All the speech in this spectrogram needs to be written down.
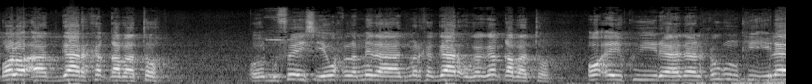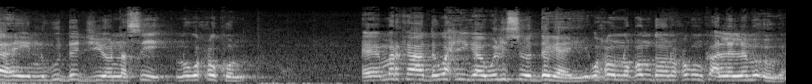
qolo aada gaar ka qabato oo dhufays iyo wax lamida aada marka gaar ugaga qabato oo ay ku yidhaahdaan xukunkii ilaahay nagu dejiyo nasii nagu xukun marka hadda waxyigaa weli soo degayay wuxuu noqon doono xukunka alle lama oga.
